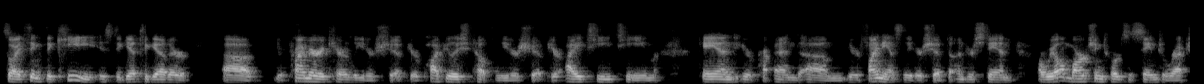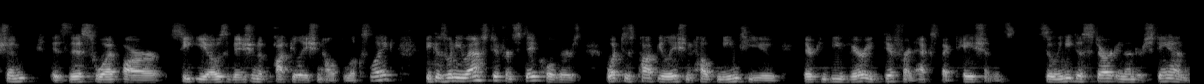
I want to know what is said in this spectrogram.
So I think the key is to get together uh, your primary care leadership, your population health leadership, your IT team, and your and um, your finance leadership to understand: Are we all marching towards the same direction? Is this what our CEO's vision of population health looks like? Because when you ask different stakeholders, what does population health mean to you? There can be very different expectations. So we need to start and understand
